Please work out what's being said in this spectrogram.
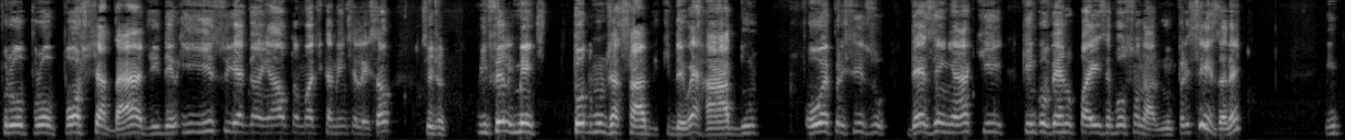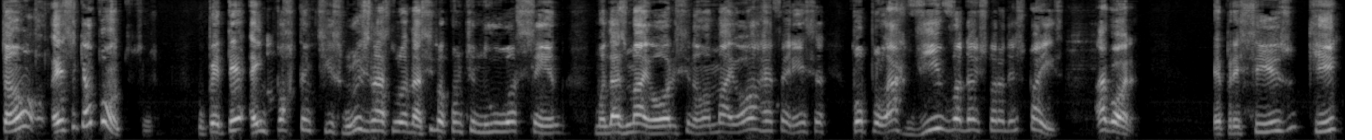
pro, pro poste Haddad e, de, e isso ia ganhar automaticamente a eleição. Ou seja, infelizmente, todo mundo já sabe que deu errado, ou é preciso desenhar que quem governa o país é Bolsonaro. Não precisa, né? Então, esse é o ponto. O PT é importantíssimo. Luiz Inácio Lula da Silva continua sendo uma das maiores, se não a maior referência popular viva da história desse país. Agora, é preciso que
